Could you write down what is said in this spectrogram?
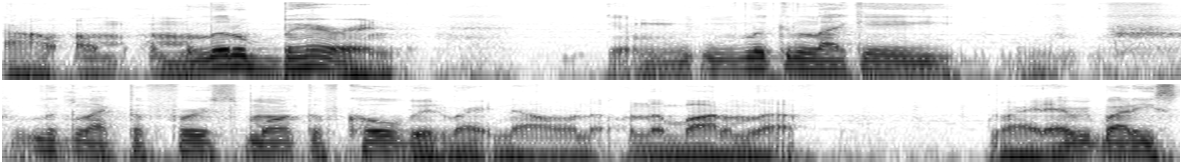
I'm, I'm a little barren looking like a looking like the first month of COVID right now on the, on the bottom left. Right, everybody's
